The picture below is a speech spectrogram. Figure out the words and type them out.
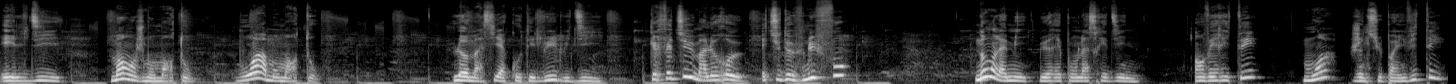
Et il dit Mange mon manteau, bois mon manteau. L'homme assis à côté de lui lui dit Que fais-tu, malheureux? Es-tu devenu fou? Non, l'ami, lui répond Nasreddin. En vérité, moi, je ne suis pas invité.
